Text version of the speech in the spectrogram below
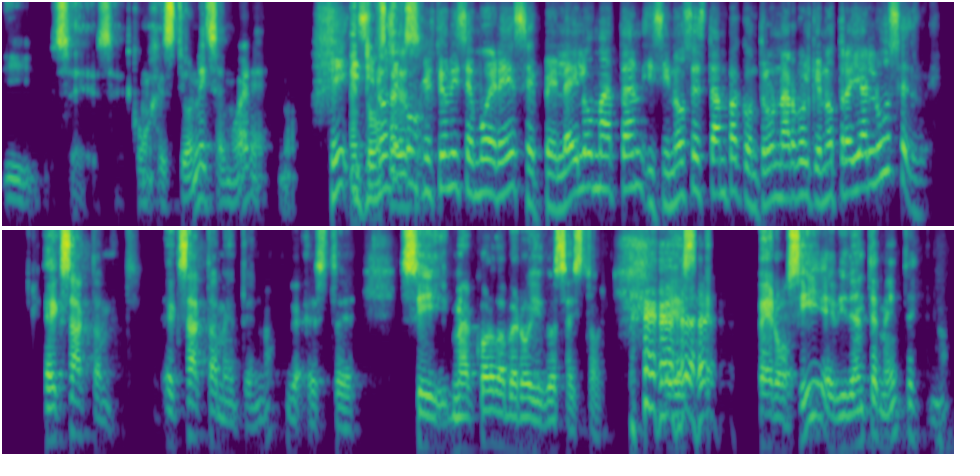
y se, congestiona y se muere, ¿no? Sí, y si no se congestiona y se muere, se pelea y lo matan, y si no se estampa contra un árbol que no traía luces, güey. Exactamente. Exactamente, ¿no? Este, sí, me acuerdo haber oído esa historia. Este, pero sí, evidentemente, ¿no?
